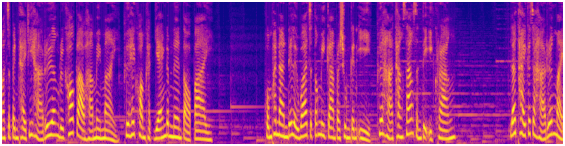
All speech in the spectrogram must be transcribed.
มักจะเป็นไทยที่หาเรื่องหรือข้อกล่าวหาใหม่ๆ เพื่อให้ความขัดแย้งดำเนินต่อไป ผมพนันได้เลยว่าจะต้องมีการประชุมกันอีก เพื่อหาทางสร้างสันติอีกครั้ง แล้วไทยก็จะหาเรื่องใหม่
